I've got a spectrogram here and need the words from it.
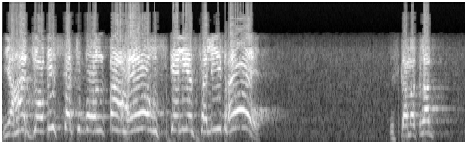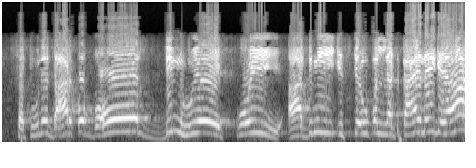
یہاں جو بھی سچ بولتا ہے، اس کے لیے سلیب ہے۔ اس کا مطلب ستونے دار کو بہت دن ہوئے کوئی آدمی اس کے اوپر لٹکائے نہیں گیا۔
